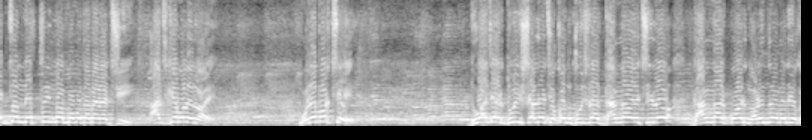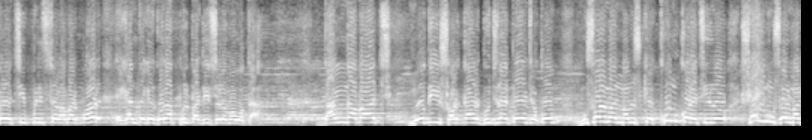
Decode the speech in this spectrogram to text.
একজন নেত্রীর নাম মমতা ব্যানার্জি। আজকে বলে নয়। মনে পড়ছে? দু সালে যখন গুজরাট দাঙ্গা হয়েছিল, দাঙ্গার পর নরেন্দ্র মোদী ওখানে চিফ মিনিস্টার হবার পর এখান থেকে গোলাপ ফুল পাঠিয়েছিল মমতা। দাঙ্গাবাজ মোদী সরকার গুজরাটে যখন মুসলমান মানুষকে খুন করেছিল, সেই মুসলমান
